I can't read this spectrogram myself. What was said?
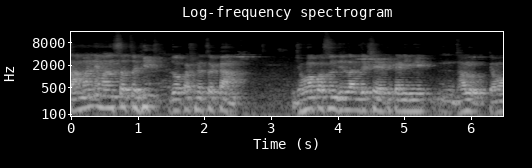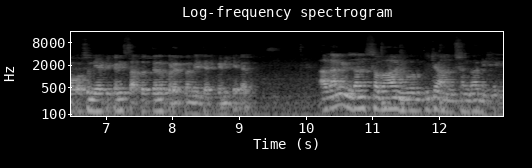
सामान्य माणसाचं हित जोपासण्याचं काम जेव्हापासून जिल्हाध्यक्ष या ठिकाणी मी झालो तेव्हापासून या ठिकाणी सातत्यानं प्रयत्न मी त्या ठिकाणी केलेला. आगामी विधानसभा निवडणुकीच्या अनुषंगाने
